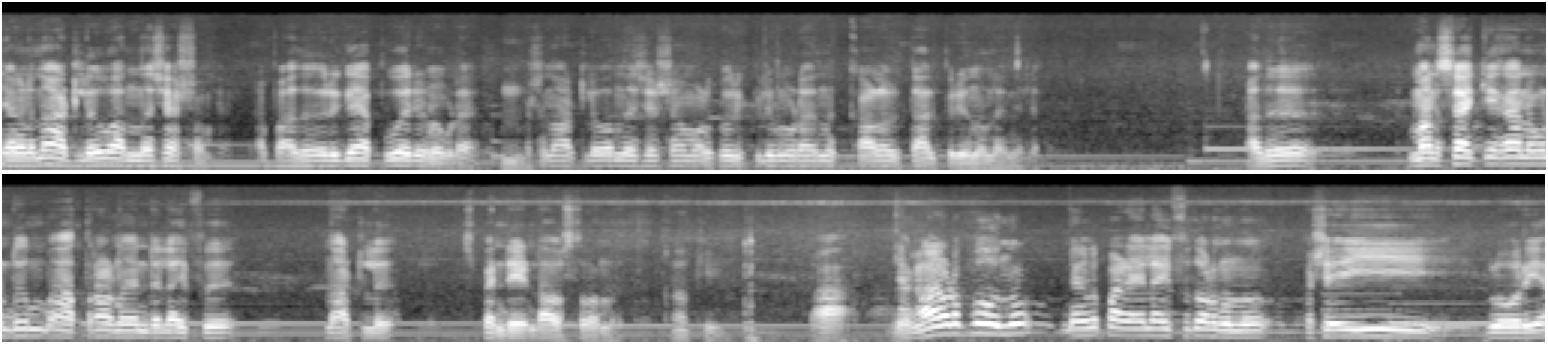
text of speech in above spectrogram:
ഞങ്ങൾ നാട്ടിൽ വന്ന ശേഷം അപ്പോൾ അത് ഒരു ഗ്യാപ്പ് വരുകയാണ് ഇവിടെ. പക്ഷെ നാട്ടിൽ വന്ന ശേഷം അവൾക്ക് ഒരിക്കലും ഇവിടെ നിൽക്കാനുള്ള താല്പര്യമൊന്നും ഉണ്ടായിരുന്നില്ല. അത് മനസ്സിലാക്കിയ കാരണം കൊണ്ട് മാത്രമാണ് എന്റെ ലൈഫ് നാട്ടിൽ സ്പെൻഡ് ചെയ്യേണ്ട അവസ്ഥ വന്നത്. ഓക്കെ ആ ഞങ്ങൾ അവിടെ പോകുന്നു ഞങ്ങൾ പഴയ ലൈഫ് തുടങ്ങുന്നു. പക്ഷേ ഈ ഗ്ലോറിയ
